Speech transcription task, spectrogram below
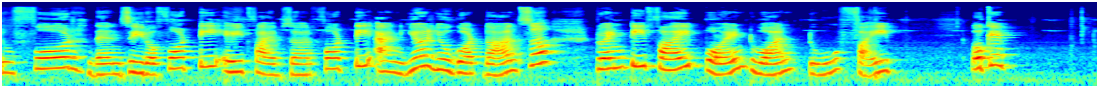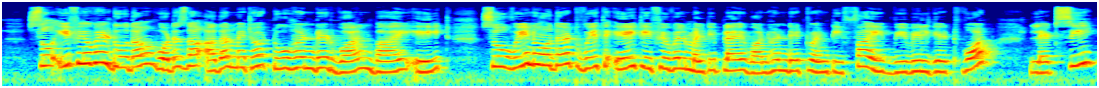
to 4 then 0 40 8 fives are 40 and here you got the answer 25.125 okay so if you will do the, what is the other method? 201 by 8. So we know that with 8, if you will multiply 125, we will get what? Let's see.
